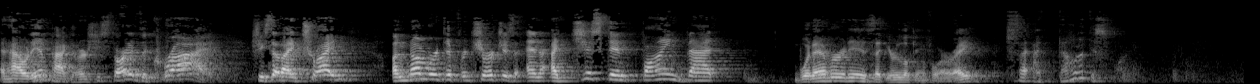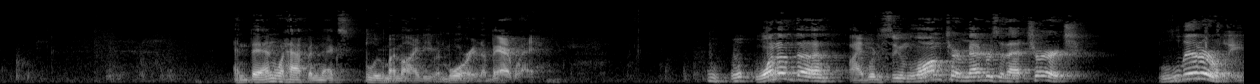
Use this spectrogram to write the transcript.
and how it impacted her. She started to cry. She said, I tried a number of different churches and I just didn't find that whatever it is that you're looking for, right? She's like, I felt it this morning. And then what happened next blew my mind even more in a bad way one of the, I would assume, long term members of that church literally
